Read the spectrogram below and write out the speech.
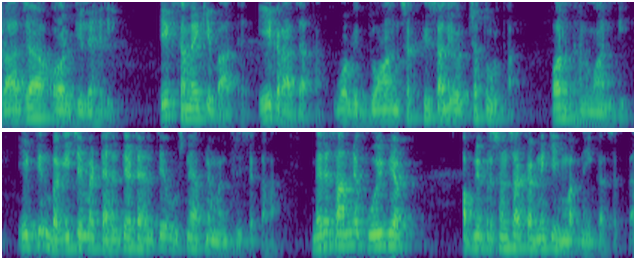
राजा और गिलहरी। एक समय की बात है। एक राजा था। वह विद्वान शक्तिशाली और चतुर था और धनवान भी। एक दिन बगीचे में टहलते टहलते उसने अपने मंत्री से कहा मेरे सामने कोई भी अप, अपनी प्रशंसा करने की हिम्मत नहीं कर सकता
